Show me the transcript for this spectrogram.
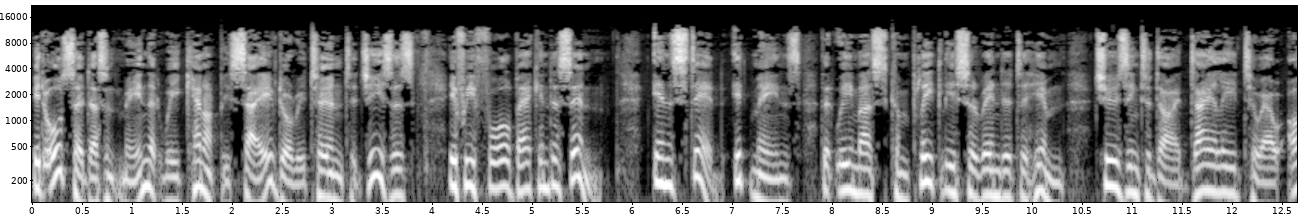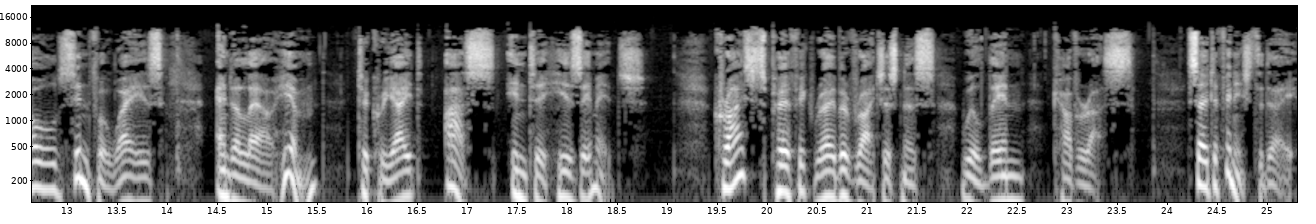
It also doesn't mean that we cannot be saved or return to Jesus if we fall back into sin. Instead, it means that we must completely surrender to Him, choosing to die daily to our old sinful ways and allow Him to create us into his image. Christ's perfect robe of righteousness will then cover us. So to finish today,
